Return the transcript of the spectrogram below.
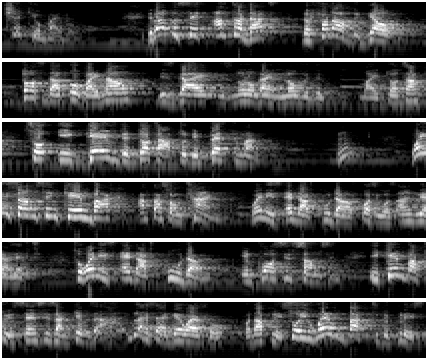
Check your Bible. The Bible said after that, the father of the girl thought that, oh, by now, this guy is no longer in love with the, my daughter. So he gave the daughter to the best man. Hmm? When Samson came back after some time, when his head had cooled down, of course, he was angry and left. So when his head had cooled down, impulsive Samson, he came back to his senses and came and said, ah, I I get wife for, for that place. So he went back to the place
